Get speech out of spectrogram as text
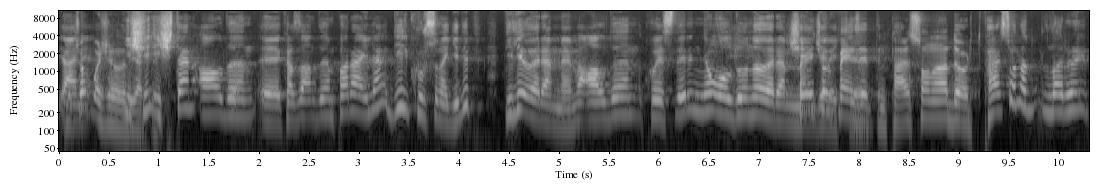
yani çok başarılı bir işi, yaklaşım. işten aldığın, e, kazandığın parayla dil kursuna gidip dili öğrenmen ve aldığın questlerin ne olduğunu öğrenmen Şeye gerekiyor. çok benzettim. Persona 4. Personaları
